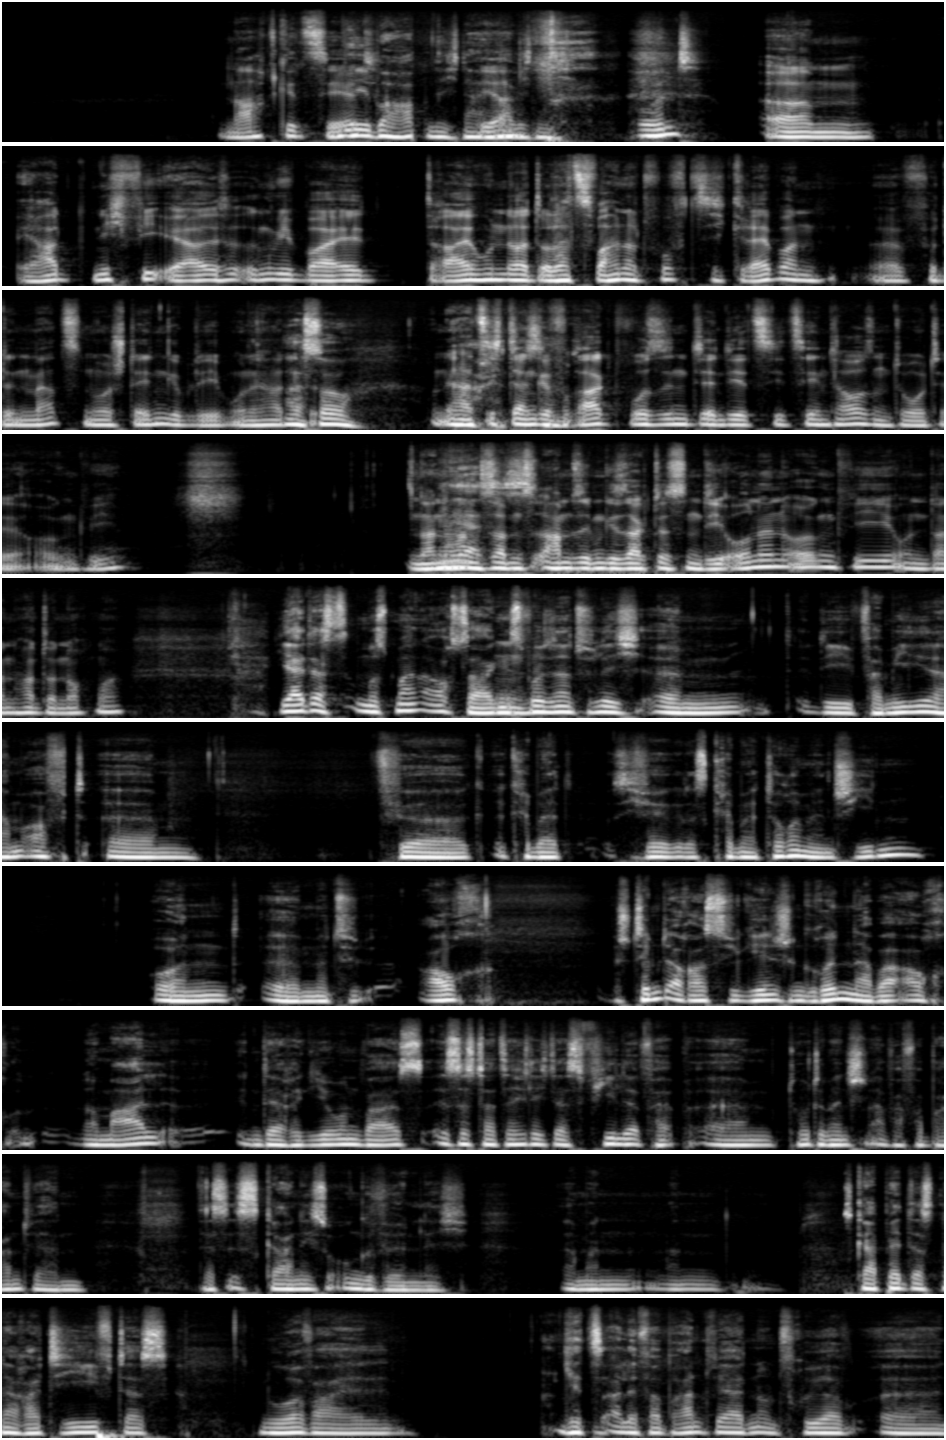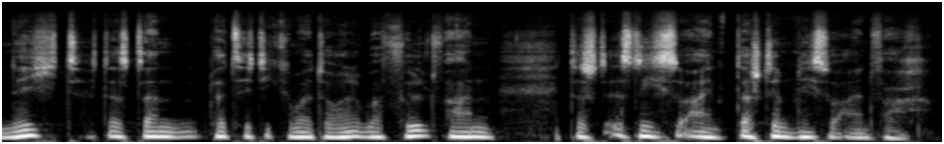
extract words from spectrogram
Nachgezählt? Nee, überhaupt nicht, nein, ja. habe ich nicht. Und? ähm, er hat nicht viel, er ist irgendwie bei 300 oder 250 Gräbern äh, für den März nur stehen geblieben. Und er hat, Ach so. Und er hat Ach, sich dann gefragt, wo sind denn jetzt die 10.000 Tote irgendwie? Und dann ja, haben, haben, sie ihm gesagt, das sind die Urnen irgendwie und dann hat er nochmal. Ja, das muss man auch sagen. Mhm. Es wurde natürlich, ähm, die Familien haben oft ähm, für, sich für das Krematorium entschieden und ähm, auch bestimmt auch aus hygienischen Gründen, aber auch normal in der Region war es, ist es tatsächlich, dass viele ähm, tote Menschen einfach verbrannt werden. Das ist gar nicht so ungewöhnlich. Äh, man, man, es gab ja das Narrativ, dass nur weil jetzt alle verbrannt werden und früher äh, nicht, dass dann plötzlich die Krematorien überfüllt waren, das ist nicht so ein, das stimmt nicht so einfach.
